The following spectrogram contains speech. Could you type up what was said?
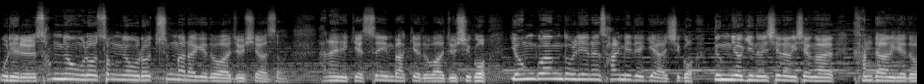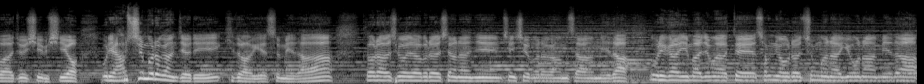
우리를 성령으로 성령으로 충만하게 도와주셔서 하나님께 쓰임 받게 도와주시고 영광 돌리는 삶이 되게 하시고 능력 있는 신앙생활 감당하게 도와주십시오. 우리 합심으로 간절히 기도하겠습니다. 거라시고 잡으라시 하나님 진심으로 감사합니다. 우리가 이 마지막 때 성령으로 충만하기 원합니다.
